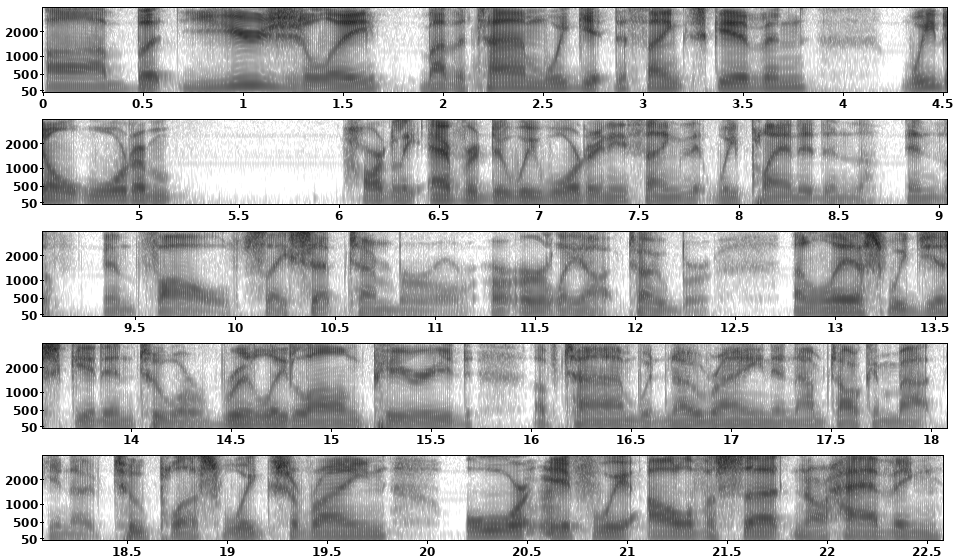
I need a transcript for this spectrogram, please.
Uh, but usually, by the time we get to Thanksgiving, we don't water hardly ever do we water anything that we planted in the in the in fall, say September or, or early October, unless we just get into a really long period of time with no rain, and I'm talking about you know two plus weeks of rain, or if we all of a sudden are having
